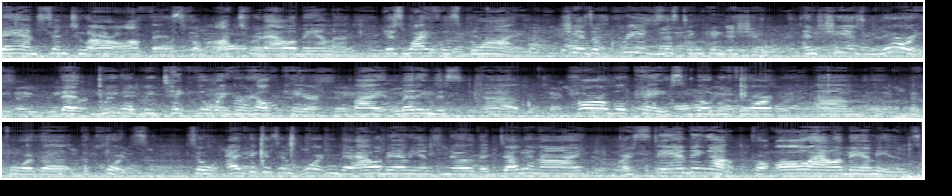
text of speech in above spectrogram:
Dan sent to our office from Oxford, Alabama. His wife is blind. She has a pre-existing condition, and she is worried that we will be taking away her health care by letting this uh, horrible case go before um, before the, the courts. So I think it's important that Alabamians know that Doug and I are standing up for all Alabamians.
